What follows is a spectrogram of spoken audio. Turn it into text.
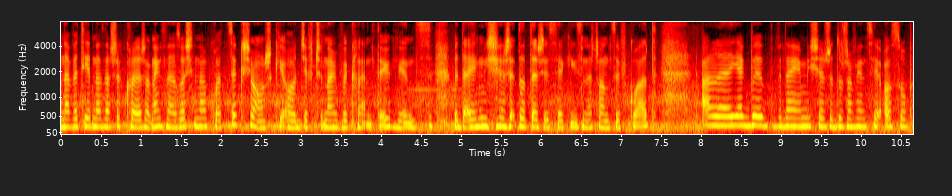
Nawet jedna z naszych koleżanek znalazła się na okładce książki o dziewczynach wyklętych, więc wydaje mi się, że to też jest jakiś znaczący wkład. Ale jakby wydaje mi się, że dużo więcej osób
